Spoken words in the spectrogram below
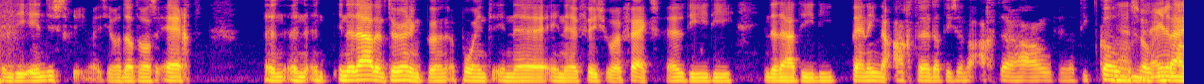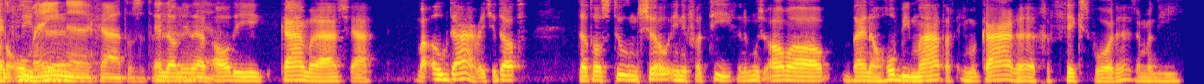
in die industrie. Weet je, want dat was echt een, een, een, inderdaad een turning point in, uh, in uh, visual effects. Hè? Die, die, inderdaad, die, die panning naar achter, dat die zo naar achter hangt. En dat die kogels ja, helemaal voorbij omheen uh, gaat. Als het en dan inderdaad al die camera's. Ja. Maar ook daar, weet je, dat, dat was toen zo innovatief. En dat moest allemaal bijna hobbymatig in elkaar gefixt worden. Zeg maar die,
